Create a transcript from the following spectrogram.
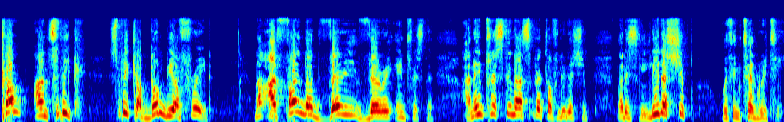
come and speak. Speak up. Don't be afraid. Now, I find that very, very interesting. An interesting aspect of leadership, that is leadership with integrity.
